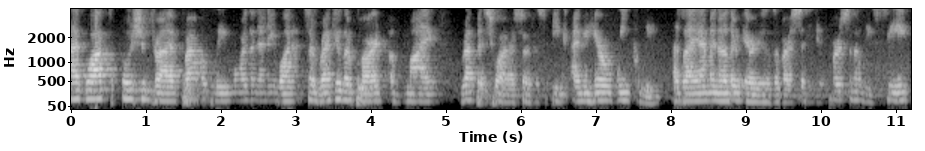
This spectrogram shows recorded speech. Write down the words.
I've walked Ocean Drive probably more than anyone. It's a regular part of my repertoire, so to speak. I'm here weekly, as I am in other areas of our city, to personally see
